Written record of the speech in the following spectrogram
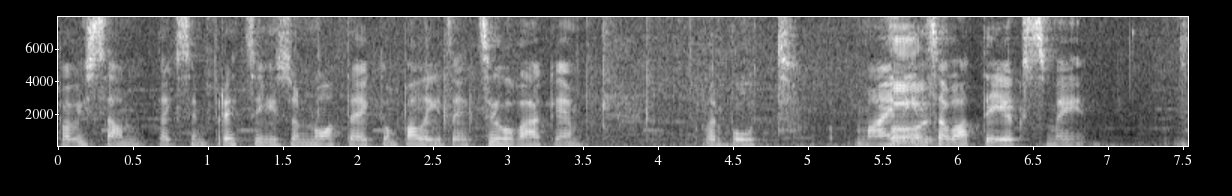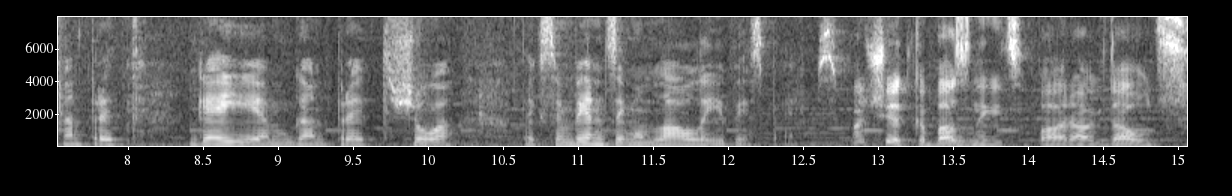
pavisam teiksim, precīzi un noteikti un palīdzēt cilvēkiem varbūt mainīt savu attieksmi gan pret gejiem, gan pret šo teiksim, vienzimumu laulību iespējams. Man šķiet, ka baznīca pārāk daudz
